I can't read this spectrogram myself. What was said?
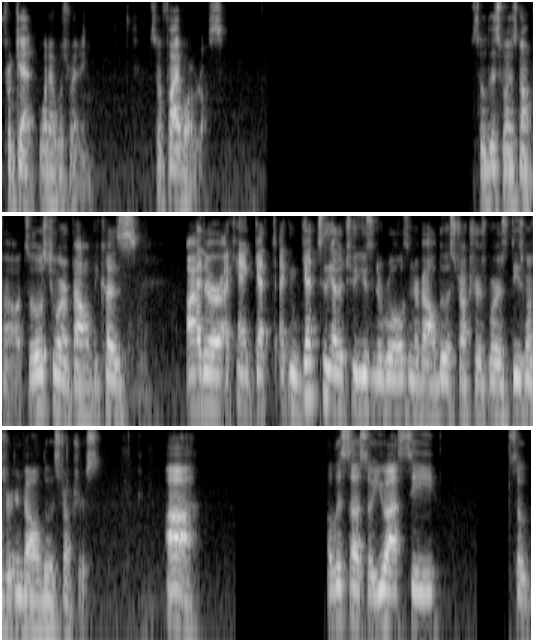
forget what I was writing. So five orbitals. So this one is not valid. So those two aren't valid because either I can't get, I can get to the other two using the rules and they're valid Lewis structures, whereas these ones are invalid Lewis structures. Ah. Alyssa, so you asked C. So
